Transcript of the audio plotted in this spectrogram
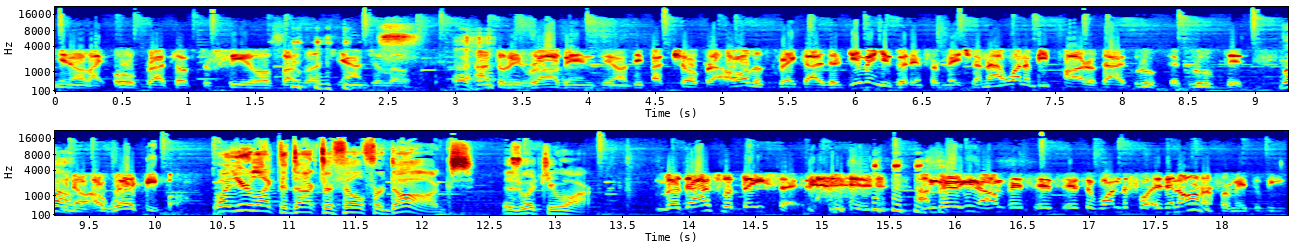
You know, like Oprah, Dr. Phil, Barbara D'Angelo, uh-huh. Anthony Robbins, you know, Deepak Chopra, all those great guys. They're giving you good information. And I want to be part of that group, the group that you know aware people. Well, you're like the Dr. Phil for dogs, is what you are. But that's what they say. I'm very, you know, I'm- it's, it's, it's a wonderful, it's an honor for me to be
